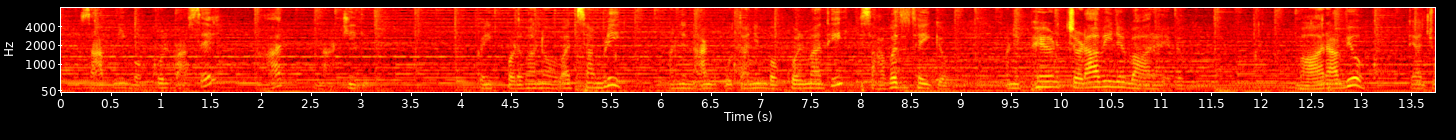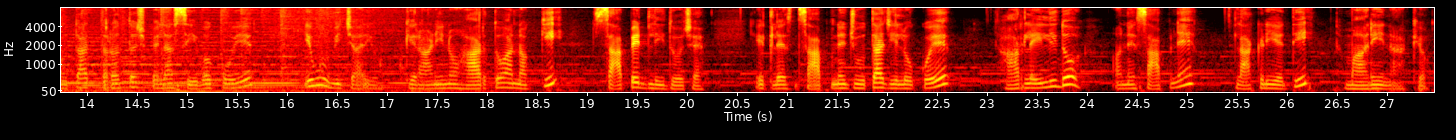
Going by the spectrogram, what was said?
અને સાપની બકોલ પાસે હાથ નાખી દીધો. કંઈક પડવાનો અવાજ સાંભળી અને નાગ પોતાની બકોલમાંથી સાવધ થઈ ગયો અને ફેણ ચડાવીને બહાર આવ્યો. બહાર આવ્યો, ત્યાં જોતા તરત જ પહેલાં સેવકોએ એવું વિચાર્યું કે રાણીનો હાર તો આ નક્કી સાપે જ લીધો છે. એટલે સાપને જોતા જ એ લોકોએ હાર લઈ લીધો અને સાપને લાકડીએથી મારી નાખ્યો.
